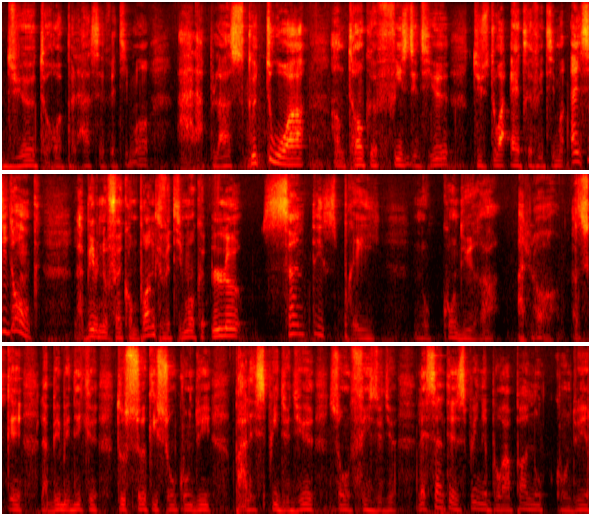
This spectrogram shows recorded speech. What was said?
Dieu te replace effectivement à la place que toi, en tant que fils de Dieu, tu dois être effectivement. Ainsi donc, la Bible nous fait comprendre qu'effectivement que le Saint-Esprit nous conduira alors parce que la Bible dit que tous ceux qui sont conduits par l'Esprit de Dieu sont fils de Dieu. Le Saint-Esprit ne pourra pas nous conduire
